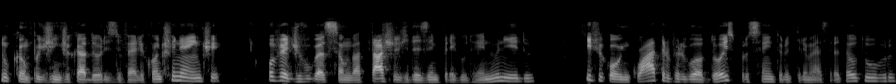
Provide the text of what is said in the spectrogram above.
No campo de indicadores do velho continente, houve a divulgação da taxa de desemprego do Reino Unido, que ficou em 4,2% no trimestre até outubro,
